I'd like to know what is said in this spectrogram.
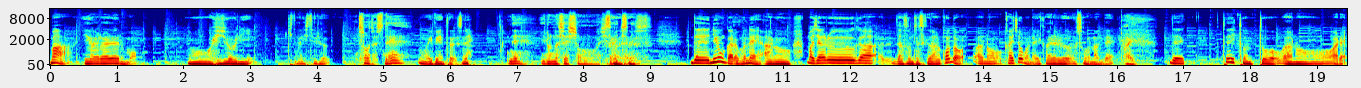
まあ、ARL も、もう非常に期待してるそうですね。イベントですね。ねいろんなセッションを開いたり。す。で、日本からもね、あの、まあ、JAL が出すんですけど、あの今度、あの、会長もね、行かれるそうなんで、はい。で、テイトンと、あの、あれ、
